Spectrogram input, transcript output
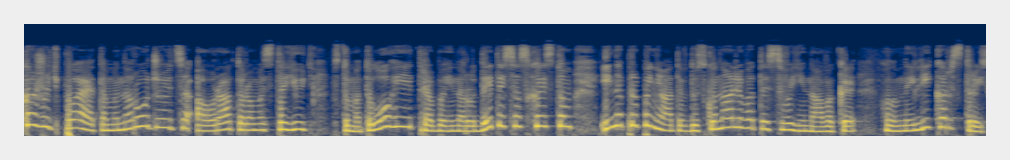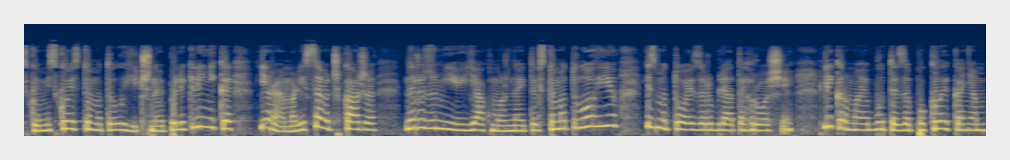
Кажуть, поетами народжуються, а ораторами стають. В стоматології треба і народитися з хистом, і не припиняти вдосконалювати свої навики. Головний лікар Стрийської міської стоматологічної поліклініки Ярема Лісевич каже: не розумію, як можна йти в стоматологію і з метою заробляти гроші. Лікар має бути за покликанням.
